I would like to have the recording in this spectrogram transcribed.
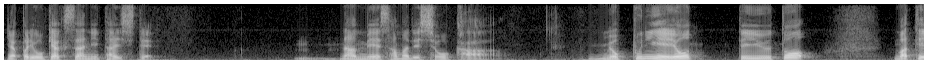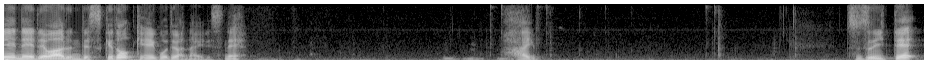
やっぱりお客さんに対してうん何名様でしょうかみょっぷにえよっていうと、まあ、丁寧ではあるんですけど敬語ではないですね。はい、続いて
